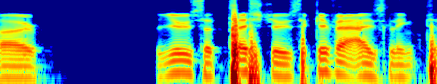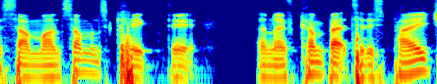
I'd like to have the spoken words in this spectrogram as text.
So the user test user give it as link to someone, someone's clicked it and they've come back to this page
